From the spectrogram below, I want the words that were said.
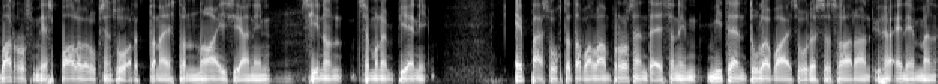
varusmiespalveluksen suorittaneista on naisia, niin siinä on semmoinen pieni epäsuhta tavallaan prosenteissa, niin miten tulevaisuudessa saadaan yhä enemmän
